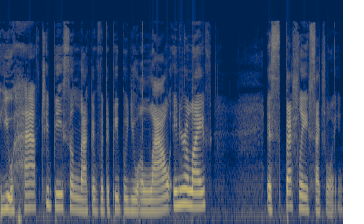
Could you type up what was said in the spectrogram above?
You have to be selective with the people you allow in your life, especially sexually.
